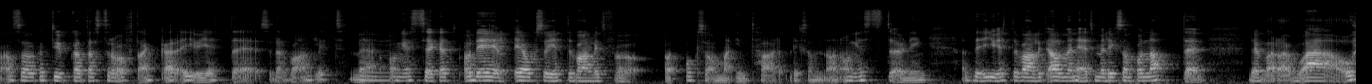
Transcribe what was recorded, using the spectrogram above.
alltså typ katastroftankar är ju jätte sådär vanligt med Mm. ångest säkert. Och det är också jättevanligt för också om man inte har liksom någon ångeststörning. Att det är ju jättevanligt i allmänhet men liksom på natten Det är bara wow.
